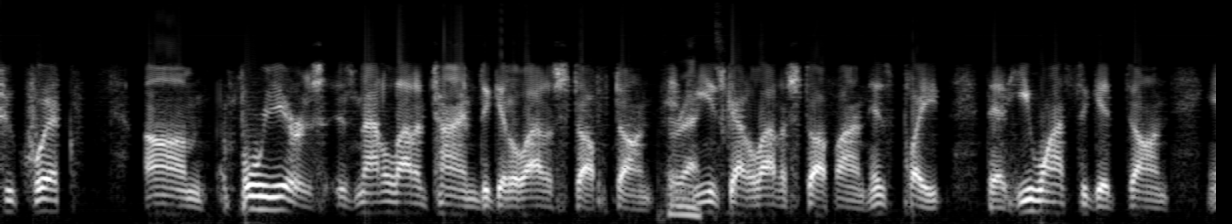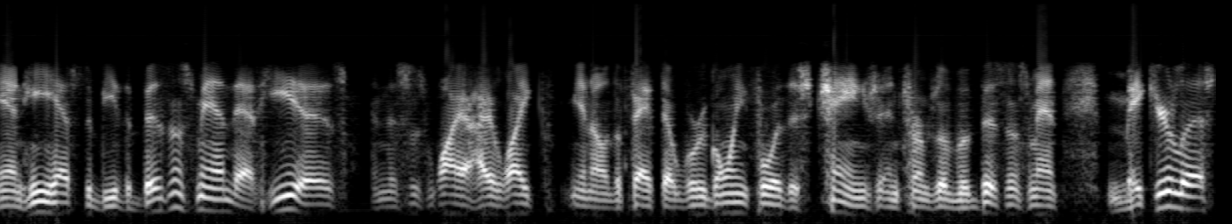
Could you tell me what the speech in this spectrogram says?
too quick. Um, four years is not a lot of time to get a lot of stuff done. Correct. And he's got a lot of stuff on his plate that he wants to get done, and he has to be the businessman that he is. And this is why I like, you know, the fact that we're going for this change in terms of a businessman. Make your list,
